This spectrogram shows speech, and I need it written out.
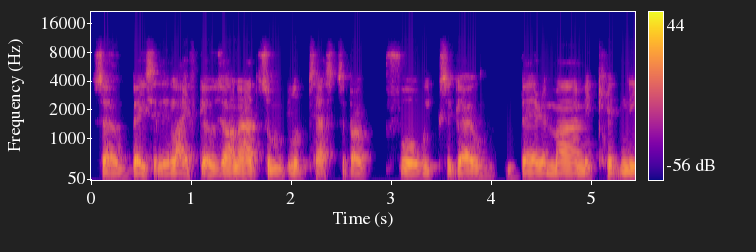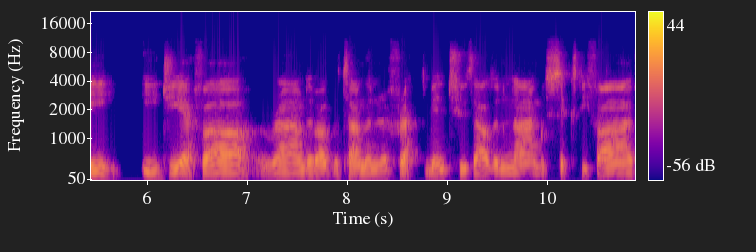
so basically, life goes on. I had some blood tests about four weeks ago. Bear in mind, my kidney EGFR around about the time that I nephrectomy in 2009 was 65.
